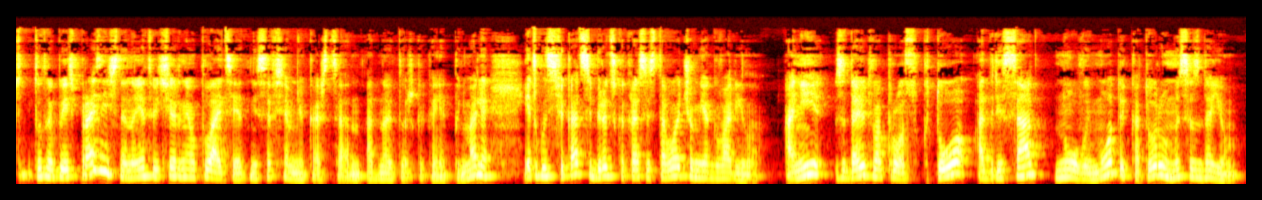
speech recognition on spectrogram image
тут как бы есть праздничное, но нет вечернего платья. Это не совсем, мне кажется, одно и то же, как они это понимали. И эта классификация берется как раз из того, о чем я говорила. Они задают вопрос, кто адресат новой моды, которую мы создаем.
